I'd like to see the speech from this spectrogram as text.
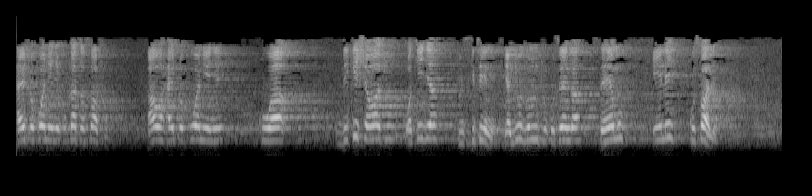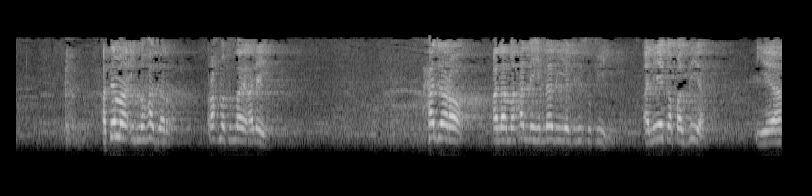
Haitokuwa ni yenye kukata safu. Au haitokuwa ni yenye kuwadhikisha watu wakija msikitini. Yajuzu mtu kutenga sehemu ili kuswali. Asema ibn hajar rahmatullahi alayhi hajara ala mahalihi alladhi yajlisu fihi. Aliyeka pazia ya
